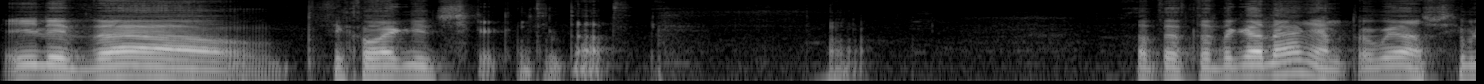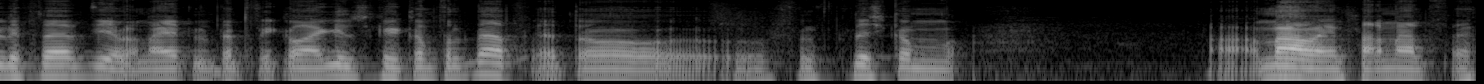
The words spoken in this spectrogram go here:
или за психологической консультации. Соответственно, за гаданием, то вы ошиблись разделом, а если это психологическая консультация, то слишком а, мало информации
